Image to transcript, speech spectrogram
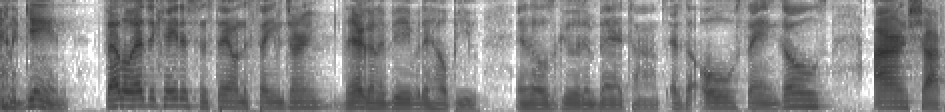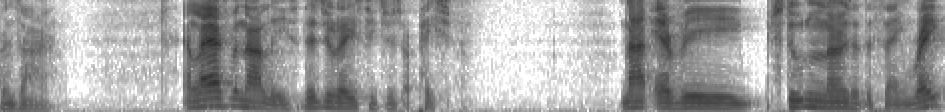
And again, fellow educators, since they're on the same journey, they're going to be able to help you in those good and bad times. As the old saying goes, iron sharpens iron. And last but not least, digital age teachers are patient. Not every student learns at the same rate.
